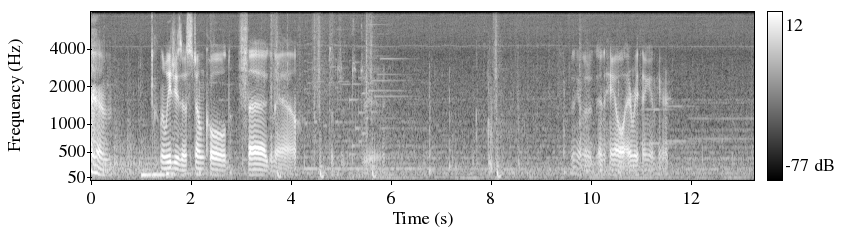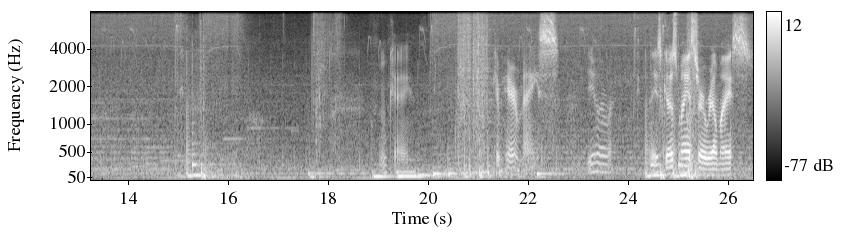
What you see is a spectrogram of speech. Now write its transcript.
Luigi's a stone cold thug now. I'm gonna inhale everything in here. Okay. Come here, mice. You are. These ghost mice are real mice.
